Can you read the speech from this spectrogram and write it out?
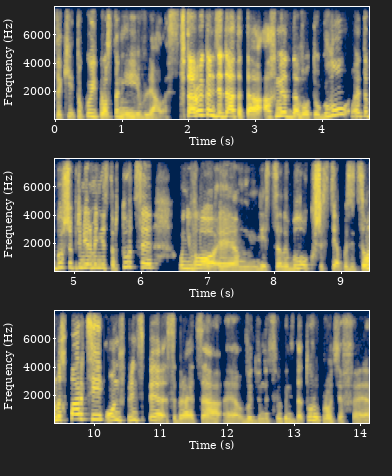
таки, такой просто не являлась. Второй кандидат – это Ахмед Давотоглу. Это бывший премьер-министр Турции. У него э, есть целый блок шести оппозиционных партий. Он, в принципе, собирается э, выдвинуть свою кандидатуру против э,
